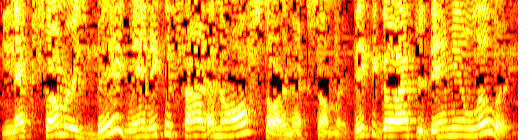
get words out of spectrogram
next summer is big, man. They could sign an all star next summer. They could go after Damian Lillard.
